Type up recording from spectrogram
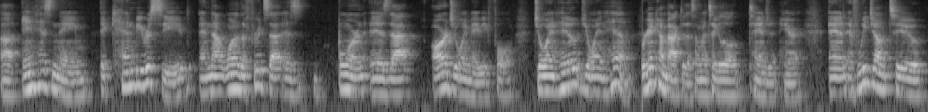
uh, in his name, it can be received, and that one of the fruits that is born is that our joy may be full. Joy in who? Joy in him. We're going to come back to this. I'm going to take a little tangent here. And if we jump to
